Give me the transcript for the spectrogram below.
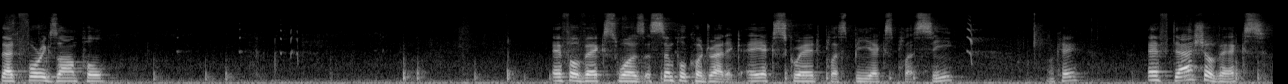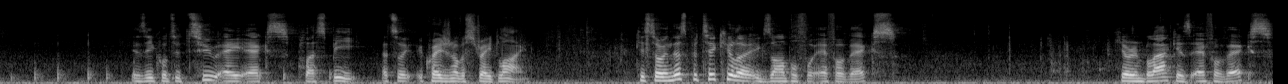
that, for example, f of x was a simple quadratic, ax squared plus bx plus c. Okay, f dash of x is equal to 2ax plus b. That's the equation of a straight line. Okay, so in this particular example for f of x, here in black is f of x.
